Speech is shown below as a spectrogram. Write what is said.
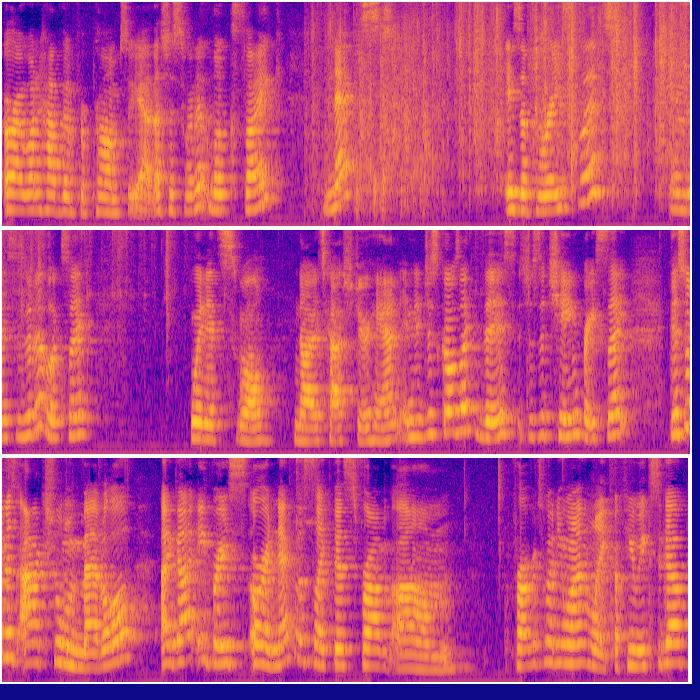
or I want to have them for prom. So yeah, that's just what it looks like. Next is a bracelet. And this is what it looks like when it's, well, not attached to your hand. And it just goes like this. It's just a chain bracelet. This one is actual metal. I got a brace or a necklace like this from, um, Forever 21 like a few weeks ago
